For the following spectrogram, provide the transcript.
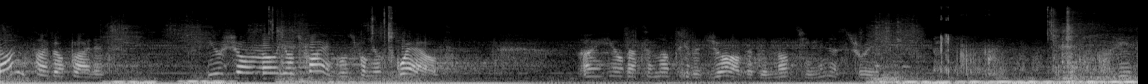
Done, Cyberpilot. You sure know your triangles from your squares. I hear that's enough to get a job at the Nazi ministry. These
